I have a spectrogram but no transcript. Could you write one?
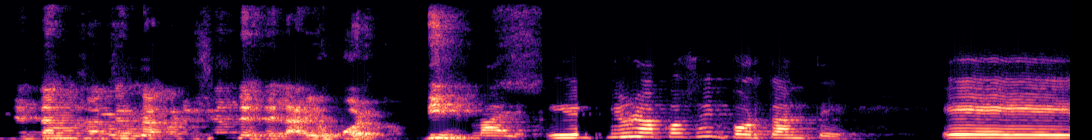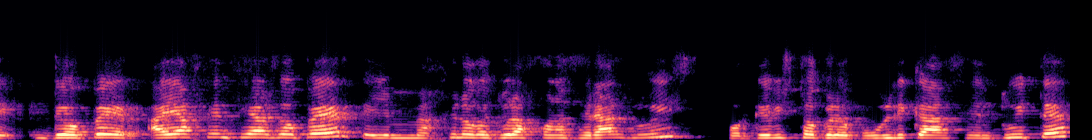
intentamos hacer una conexión desde el aeropuerto. Vale, y decir una cosa importante. Eh, de OPER. Hay agencias de OPER que me imagino que tú las conocerás, Luis, porque he visto que lo publicas en Twitter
